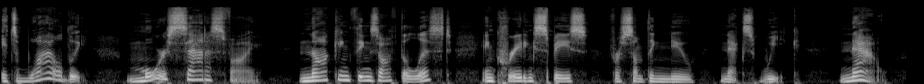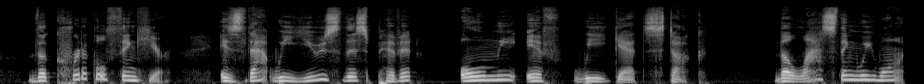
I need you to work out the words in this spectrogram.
It's wildly more satisfying knocking things off the list and creating space for something new next week. Now, the critical thing here is that we use this pivot only if we get stuck. The last thing we want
